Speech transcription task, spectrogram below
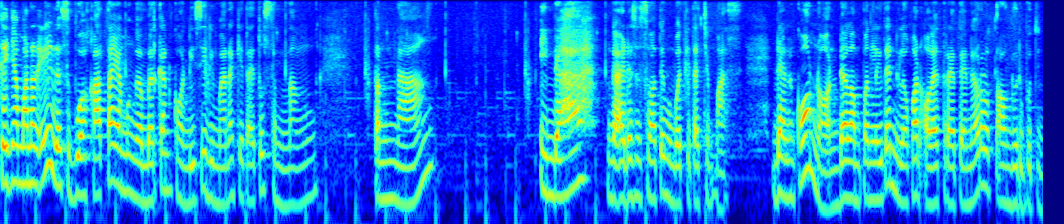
Kenyamanan ini adalah sebuah kata yang menggambarkan kondisi di mana kita itu senang, tenang, indah, nggak ada sesuatu yang membuat kita cemas. Dan konon dalam penelitian dilakukan oleh Tretenero tahun 2017,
